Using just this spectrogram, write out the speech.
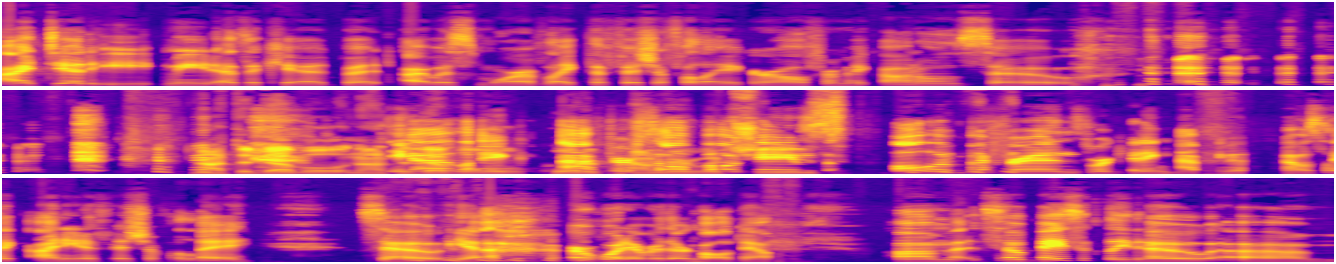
I did eat meat as a kid, but I was more of like the fish a fillet girl from McDonald's. So Not the double, not the yeah, double like after softball games, all of my friends were getting happy meals. I was like, I need a fish a fillet. So yeah, or whatever they're called now. Um, so basically, though, um,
